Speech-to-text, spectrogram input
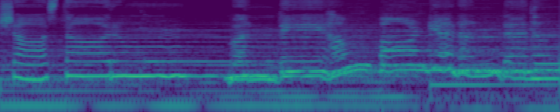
शास्तारम् वन्देऽहं पाण्ड्यनन्दनम्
